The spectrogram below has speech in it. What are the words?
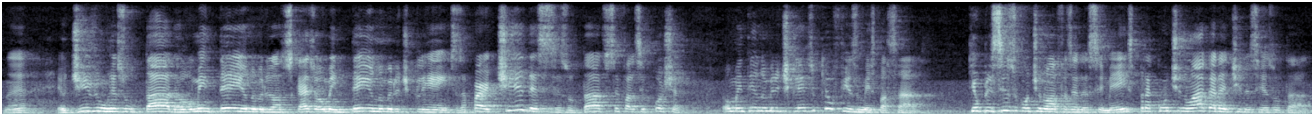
Né? Eu tive um resultado, eu aumentei o número de notas fiscais, eu aumentei o número de clientes. A partir desses resultados, você fala assim, poxa, eu aumentei o número de clientes, o que eu fiz no mês passado? Que eu preciso continuar fazendo esse mês para continuar garantindo esse resultado.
